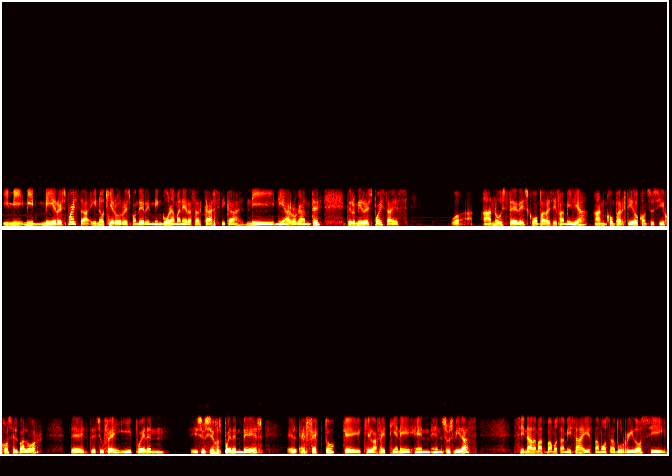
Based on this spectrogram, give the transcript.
Y mi, mi, respuesta, y no quiero responder en ninguna manera sarcástica ni, ni arrogante, pero mi respuesta es, ¿han ustedes como padres de familia, han compartido con sus hijos el valor de, su fe y pueden y sus hijos pueden ver el efecto que, la fe tiene en, en, sus vidas. Si nada más vamos a misa y estamos aburridos y,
